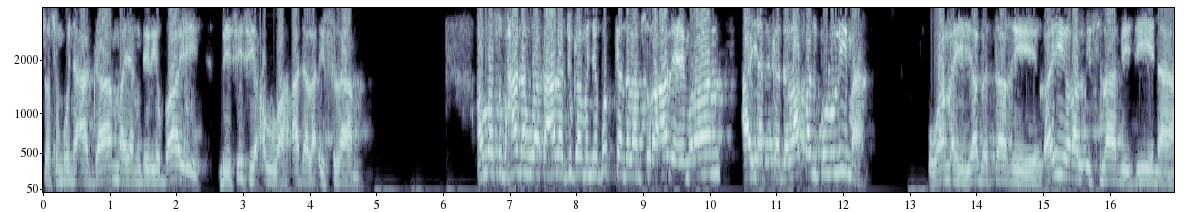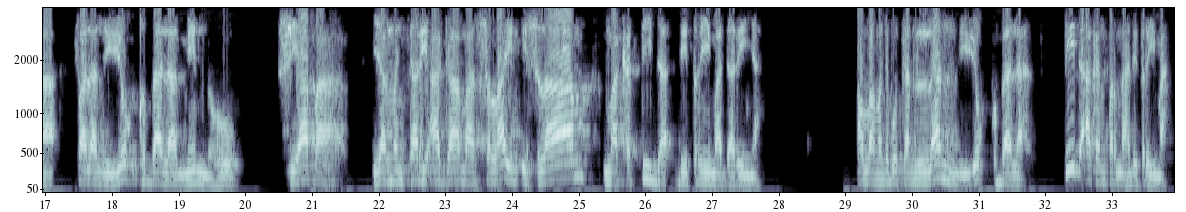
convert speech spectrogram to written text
Sesungguhnya agama yang diridai di sisi Allah adalah Islam. Allah Subhanahu wa taala juga menyebutkan dalam surah Ali Imran ayat ke-85. Wa may yabtaghi ghairal islam dina falan yuqbala minhu. Siapa yang mencari agama selain Islam maka tidak diterima darinya. Allah menyebutkan lan yuqbala. Tidak akan pernah diterima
